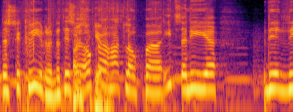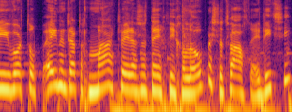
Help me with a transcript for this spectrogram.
De circuitrun. Dat is Oh, de ook een hardloop iets. En die, die, die wordt op 31 maart 2019 gelopen. is de twaalfde editie.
